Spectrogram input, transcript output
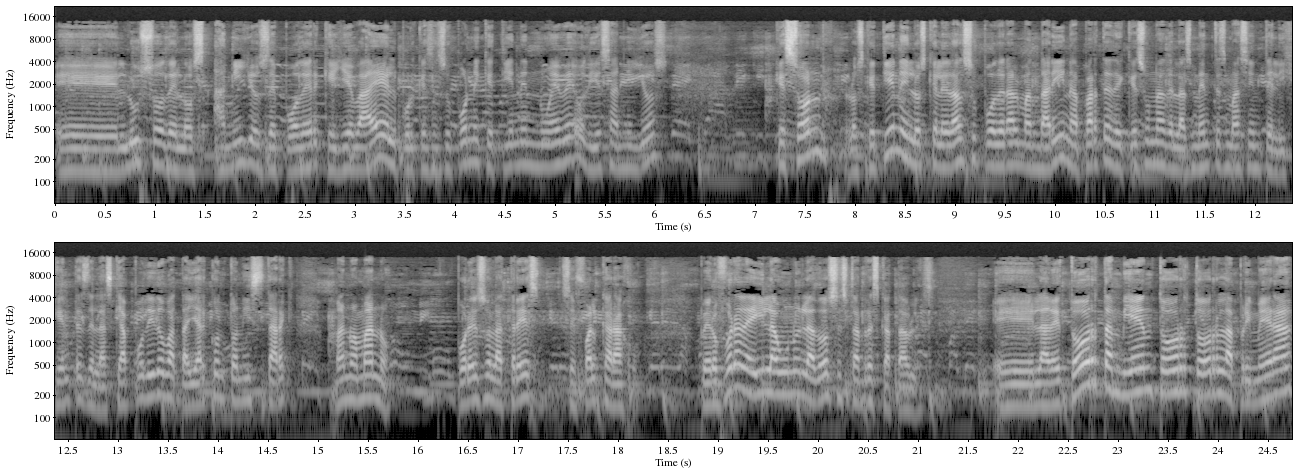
eh, el uso de los anillos de poder que lleva él, porque se supone que tiene nueve o diez anillos que son los que tiene y los que le dan su poder al mandarín, aparte de que es una de las mentes más inteligentes de las que ha podido batallar con Tony Stark mano a mano. Por eso la 3 se fue al carajo. Pero fuera de ahí la 1 y la 2 están rescatables. Eh, la de Thor también, Thor, Thor la primera,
